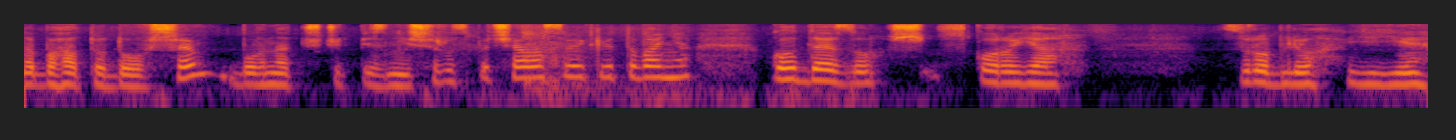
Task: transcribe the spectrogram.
набагато довше, бо вона чуть пізніше розпочала своє квітування. Голдезу скоро я зроблю її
